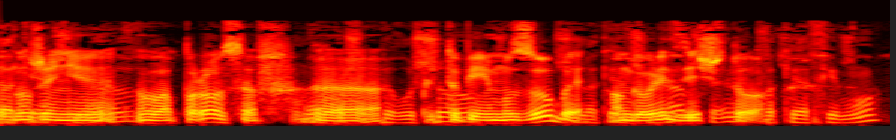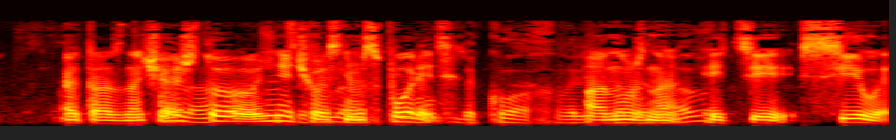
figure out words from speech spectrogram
Продолжение вопросов э, «Притупи ему зубы», он говорит здесь, что? это означает, что нечего с ним спорить, а нужно идти силой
